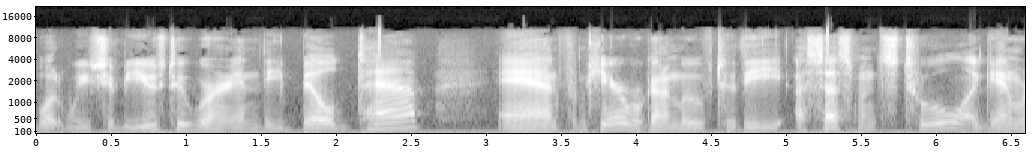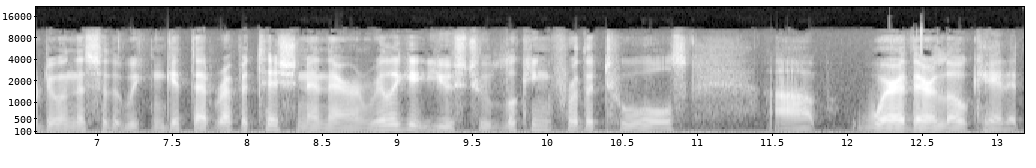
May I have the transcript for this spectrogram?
what we should be used to. We're in the Build tab, and from here we're going to move to the Assessments tool. Again, we're doing this so that we can get that repetition in there and really get used to looking for the tools uh, where they're located.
